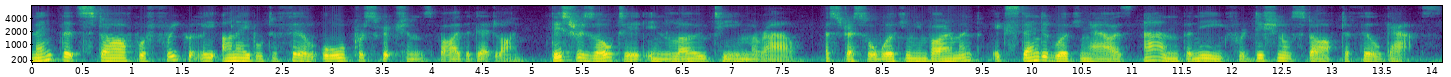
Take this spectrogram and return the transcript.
meant that staff were frequently unable to fill all prescriptions by the deadline. This resulted in low team morale, a stressful working environment, extended working hours, and the need for additional staff to fill gaps.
